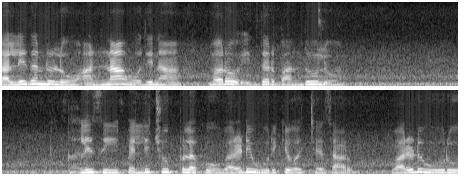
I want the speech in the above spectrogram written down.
తల్లిదండ్రులు అన్న వదిన మరో ఇద్దరు బంధువులు కలిసి పెళ్ళి చూపులకు వరడి ఊరికి వచ్చేశారు. వరుడు ఊరు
